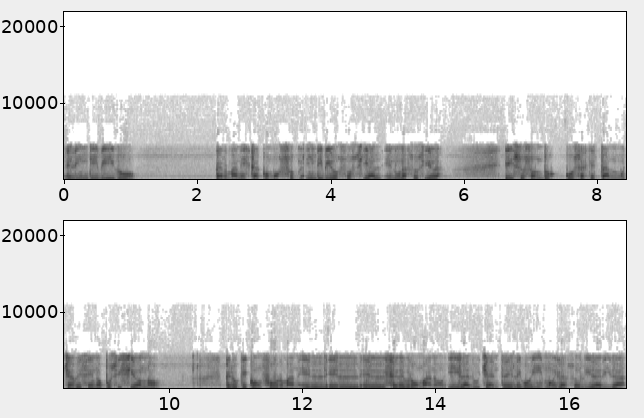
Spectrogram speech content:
el individuo permanezca como individuo social en una sociedad. Esos son dos cosas que están muchas veces en oposición, ¿no? Pero que conforman el, el, el cerebro humano y la lucha entre el egoísmo y la solidaridad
